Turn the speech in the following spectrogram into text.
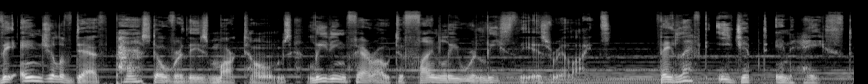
The angel of death passed over these marked homes, leading Pharaoh to finally release the Israelites. They left Egypt in haste,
